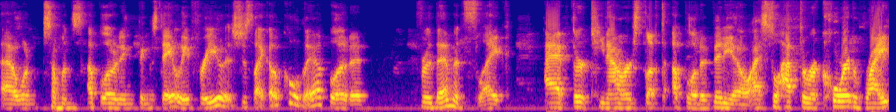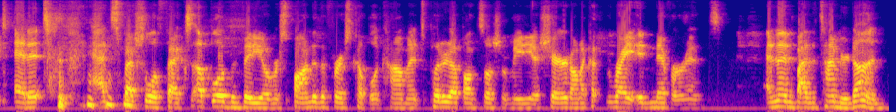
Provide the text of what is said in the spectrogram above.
uh, when someone's uploading things daily. For you, it's just like, oh, cool, they uploaded. For them, it's like, I have 13 hours left to upload a video. I still have to record, write, edit, add special effects, upload the video, respond to the first couple of comments, put it up on social media, share it on a co- right. It never ends. And then by the time you're done,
